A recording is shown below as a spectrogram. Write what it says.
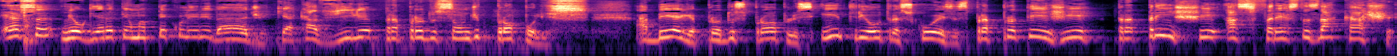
Essa melgueira tem uma peculiaridade, que é a cavilha para produção de própolis. A abelha produz própolis, entre outras coisas, para proteger, para preencher as frestas da caixa.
